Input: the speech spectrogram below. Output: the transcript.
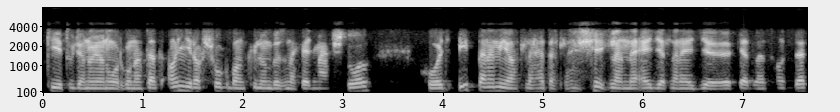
két ugyanolyan orgona, tehát annyira sokban különböznek egymástól, hogy éppen emiatt lehetetlenség lenne egyetlen egy kedvenc hangszer.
